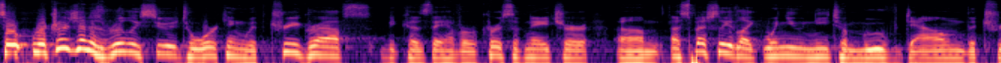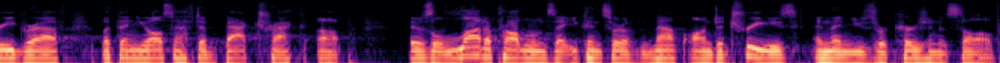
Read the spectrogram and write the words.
So recursion is really suited to working with tree graphs because they have a recursive nature, um, especially like when you need to move down the tree graph, but then you also have to backtrack up. There's a lot of problems that you can sort of map onto trees and then use recursion to solve.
